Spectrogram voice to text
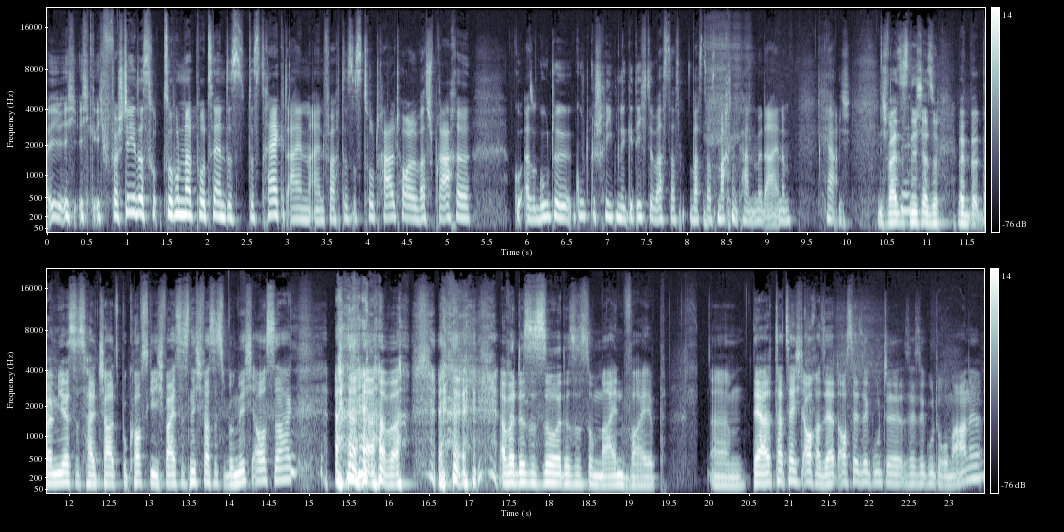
ich, ich, ich verstehe das zu 100 Prozent. Das, das trägt einen einfach. Das ist total toll, was Sprache also gute, gut geschriebene Gedichte, was das, was das machen kann mit einem. Ja. Ich, ich weiß es nicht, also bei, bei, mir ist es halt Charles Bukowski. Ich weiß es nicht, was es über mich aussagt, aber, aber das ist so, das ist so mein Vibe. Ähm, der tatsächlich auch, also er hat auch sehr, sehr gute, sehr, sehr gute Romane,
